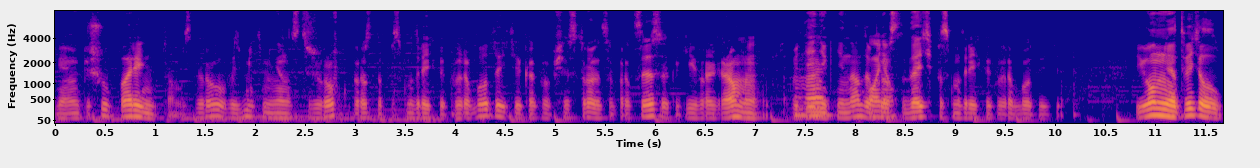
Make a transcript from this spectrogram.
я ему пишу, парень, там, здорово, возьмите меня на стажировку, просто посмотреть, как вы работаете, как вообще строятся процессы, какие программы. Типа, Ага, Денег не надо, понял. просто дайте посмотреть, как вы работаете. И он мне ответил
